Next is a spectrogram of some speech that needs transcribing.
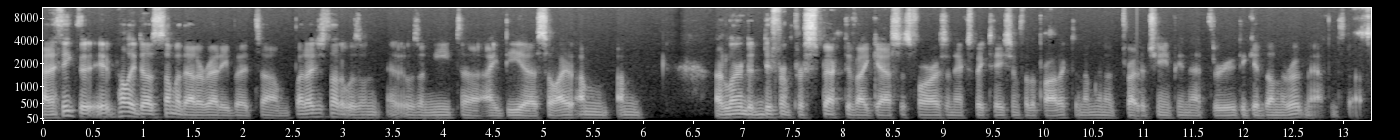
and I think that it probably does some of that already but um, but I just thought it was an, it was a neat uh, idea so I, I'm I'm I learned a different perspective, I guess, as far as an expectation for the product, and I'm going to try to champion that through to get it on the roadmap and stuff.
